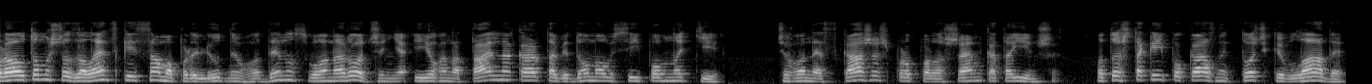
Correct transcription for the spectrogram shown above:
Справа в тому, що Зеленський сам оприлюднив годину свого народження, і його натальна карта відома усій повноті. чого не скажеш про Порошенка та інших. Отож такий показник точки влади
